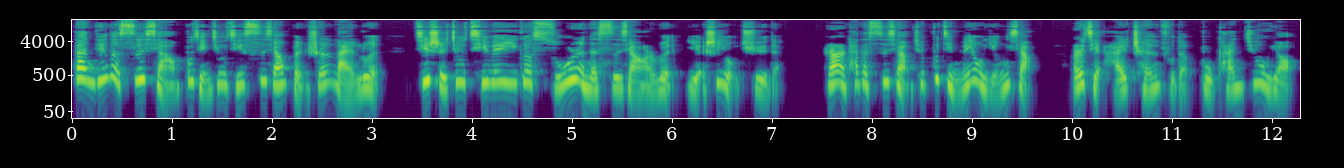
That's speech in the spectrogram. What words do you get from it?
但丁的思想不仅就其思想本身来论。即使就其为一个俗人的思想而论，也是有趣的。然而，他的思想却不仅没有影响，而且还陈腐的不堪救药。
